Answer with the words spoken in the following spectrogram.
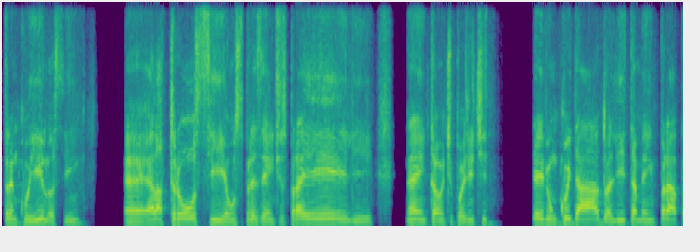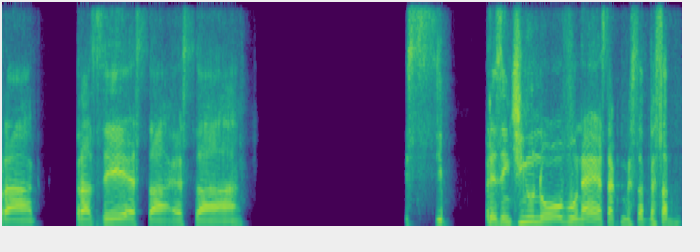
tranquilo, assim. É, ela trouxe uns presentes para ele, né? Então, tipo, a gente teve um cuidado ali também para trazer essa, essa esse presentinho novo, né? Essa, essa, essa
